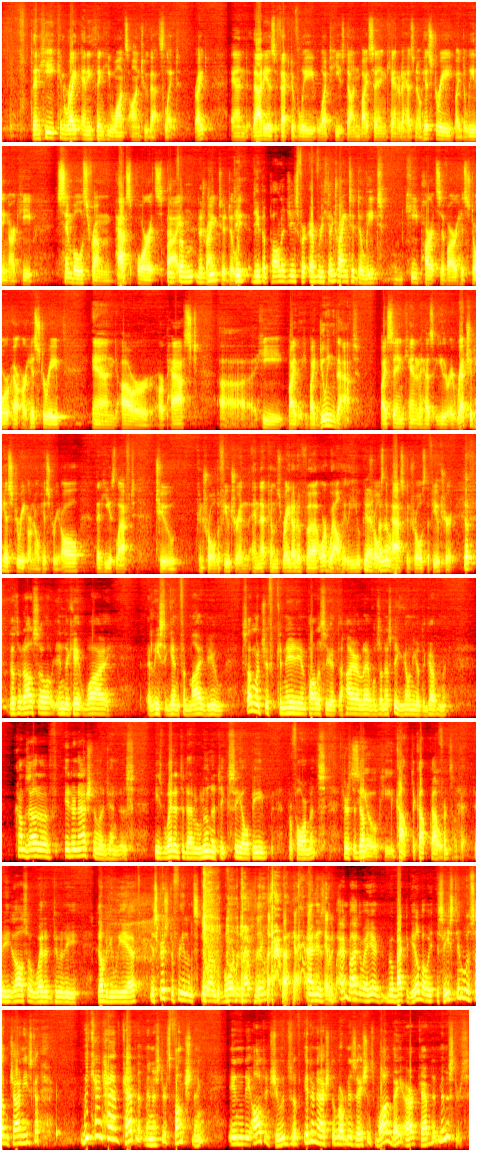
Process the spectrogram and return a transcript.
then he can write anything he wants onto that slate, right? And that is effectively what he's done by saying Canada has no history, by deleting our key symbols from passports, by from trying deep, to delete deep, deep, apologies for everything, trying to delete key parts of our histor- our history and our our past. Uh, he by by doing that, by saying Canada has either a wretched history or no history at all, that he is left to control the future, and, and that comes right out of uh, Orwell. He who controls the past controls the future. Does it also indicate why, at least again from my view, so much of Canadian policy at the higher levels, and I'm speaking only of the government, comes out of international agendas? He's wedded to that lunatic COP performance. There's the COP. COP, the COP oh, conference. Oh, okay. He's also wedded to the WEF. Is Chrystia Freeland still on the board of that thing? yeah, and is and by the way, here go back to Guilbeault. Is he still with some Chinese? Co- we can't have cabinet ministers functioning in the altitudes of international organizations while they are cabinet ministers.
